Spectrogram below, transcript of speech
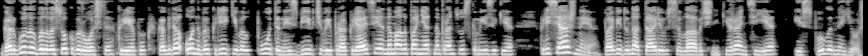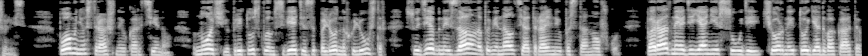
Горголов был высокого роста, крепок. Когда он выкрикивал путанные, сбивчивые проклятия на малопонятном французском языке, присяжные, по виду нотариусы, лавочники, рантье, испуганно ежились. Помню страшную картину. Ночью при тусклом свете запыленных люстр судебный зал напоминал театральную постановку. Парадное одеяние судей, черные тоги адвокатов,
